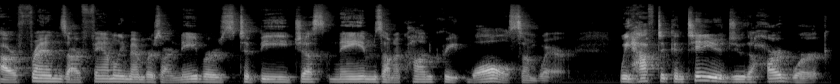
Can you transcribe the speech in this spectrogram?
our friends, our family members, our neighbors to be just names on a concrete wall somewhere. We have to continue to do the hard work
